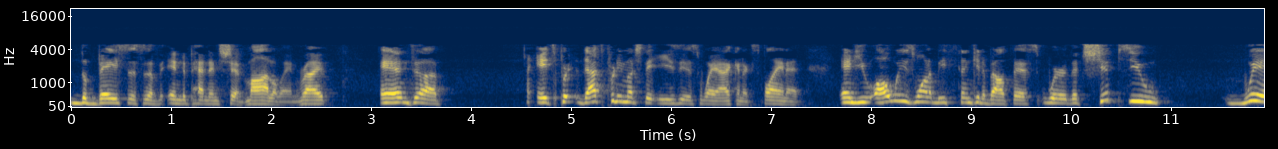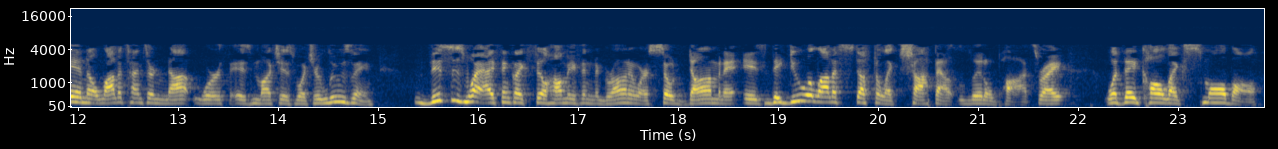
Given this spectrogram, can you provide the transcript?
the basis of independent chip modeling, right? And uh, it's pre- that's pretty much the easiest way I can explain it. And you always want to be thinking about this, where the chips you win a lot of times are not worth as much as what you're losing. This is why I think like Phil Hellmuth and Negreanu are so dominant. Is they do a lot of stuff to like chop out little pots, right? What they call like small ball,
